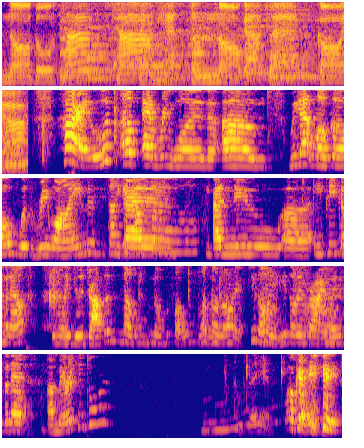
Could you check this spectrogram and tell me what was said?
너도 상상했던 너가 될 거야 Hi, what's up everyone? Um, we got Loco with Rewind. He got a new uh, EP coming out. Even though he just dropped it. No, no, before. Loco's on it. He's on mm, it. He's on his mm, grind. Mm, Waiting for that American tour? I'm saying. Okay.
